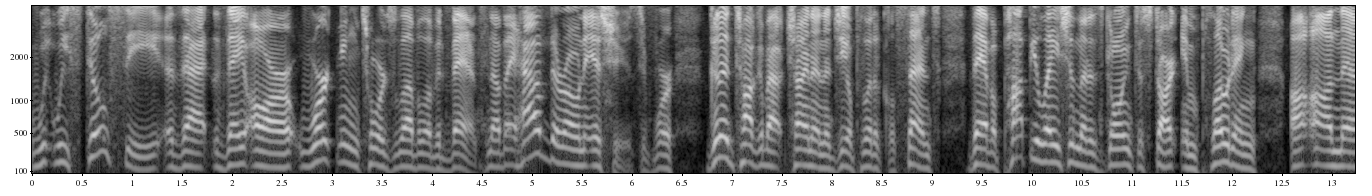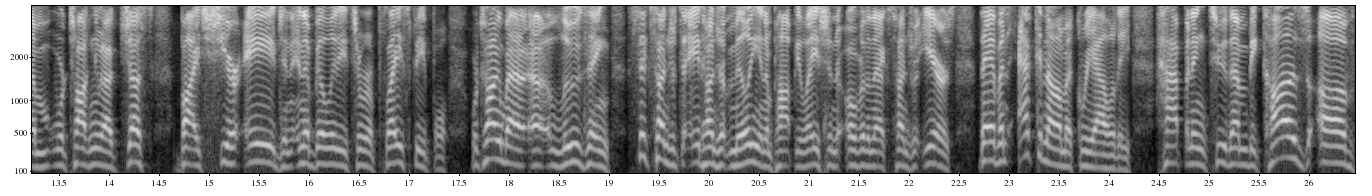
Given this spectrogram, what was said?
we, we still see that they are working towards level of advance. Now they have their own issues. If we're going to talk about China in a geopolitical sense, they have a population that is going to start imploding uh, on them. We're talking about just by sheer age and inability to replace people. We're talking about uh, losing 600 to 800 million in population over the next 100 years. They have an economic reality happening to them because of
